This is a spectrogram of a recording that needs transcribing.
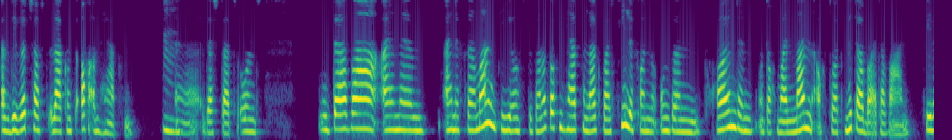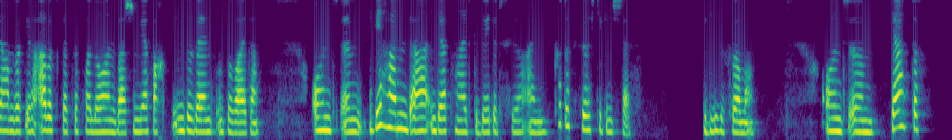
also die Wirtschaft lag uns auch am Herzen mhm. äh, der Stadt. Und da war eine eine Firma, die uns besonders auf dem Herzen lag, weil viele von unseren Freunden und auch mein Mann auch dort Mitarbeiter waren. Viele haben dort ihre Arbeitsplätze verloren, war schon mehrfach Insolvenz und so weiter. Und ähm, wir haben da in der Zeit gebetet für einen gottesfürchtigen Chef für diese Firma. Und ähm, ja, das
